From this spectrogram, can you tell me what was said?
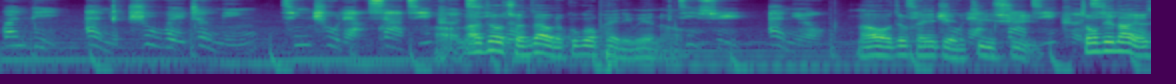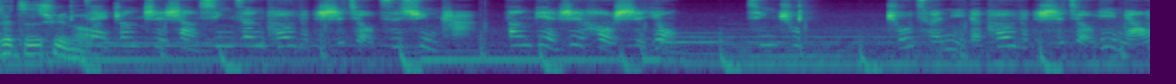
关闭按钮，数位证明。轻触两下即可。那就存在我的 Google Pay 里面了。继续按钮，然后我就可以点继续。中间呢有一些资讯哦。在装置上新增 COVID 十九资讯卡，方便日后使用。轻触储存你的 COVID 十九疫苗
